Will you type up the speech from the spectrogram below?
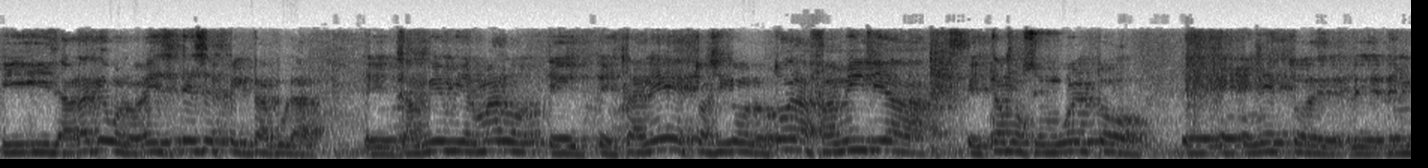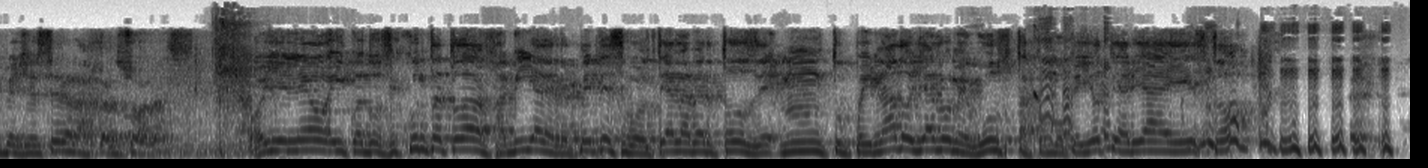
y, la verdad que bueno, es, es espectacular. Eh, también mi hermano eh, está en esto, así que bueno, toda la familia estamos envueltos eh, en esto de, embellecer a las personas. Oye Leo, y cuando se junta toda la familia, de repente se voltean a ver todos de, mm, tu peinado ya no me gusta, como que yo te haría esto.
